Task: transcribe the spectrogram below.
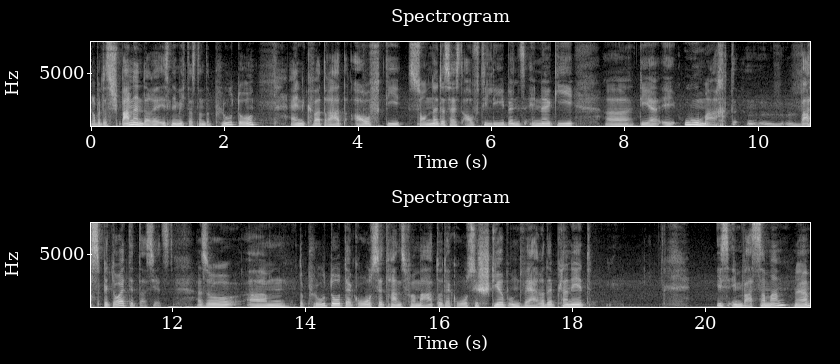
Aber das Spannendere ist nämlich, dass dann der Pluto ein Quadrat auf die Sonne, das heißt auf die Lebensenergie der EU macht. Was bedeutet das jetzt? Also ähm, der Pluto, der große Transformator, der große Stirb- und Werdeplanet, ist im Wassermann ja,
